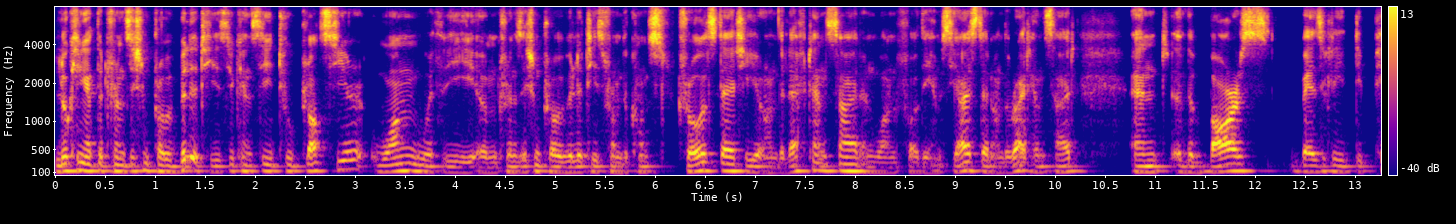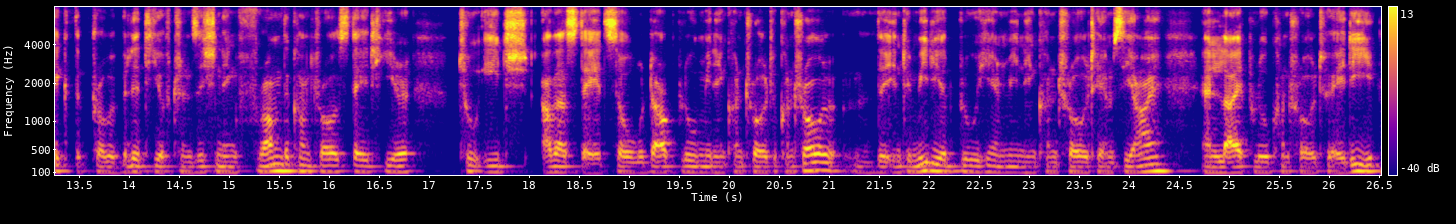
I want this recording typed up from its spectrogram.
Looking at the transition probabilities, you can see two plots here, one with the um, transition probabilities from the control state here on the left-hand side and one for the MCI state on the right-hand side. And the bars basically depict the probability of transitioning from the control state here to each other state. So dark blue meaning control to control, the intermediate blue here meaning control to MCI, and light blue control to AD.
